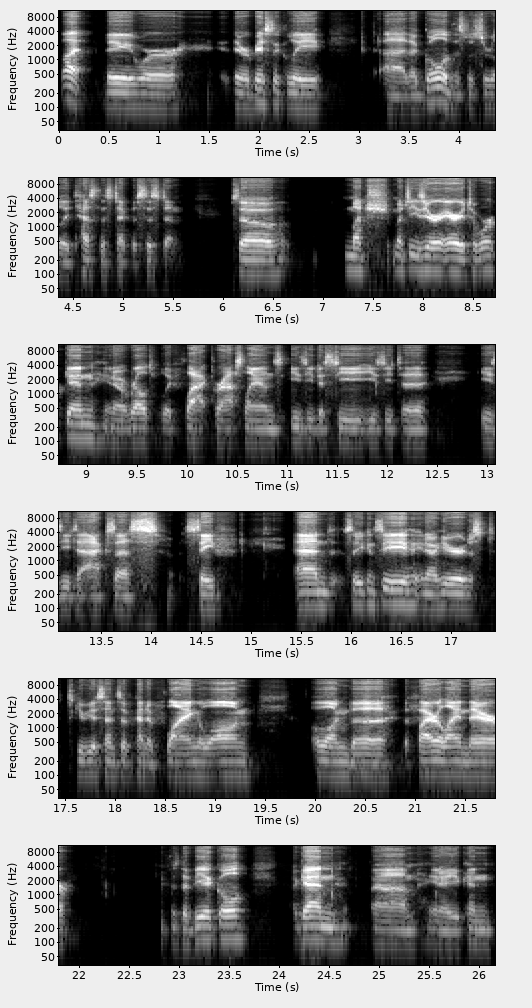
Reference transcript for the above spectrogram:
but they were, they were basically, uh, the goal of this was to really test this type of system. So much, much easier area to work in, you know, relatively flat grasslands, easy to see, easy to, easy to access, safe. And so you can see, you know, here just to give you a sense of kind of flying along along the, the fire line there is the vehicle. Again, um, you know, you can,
